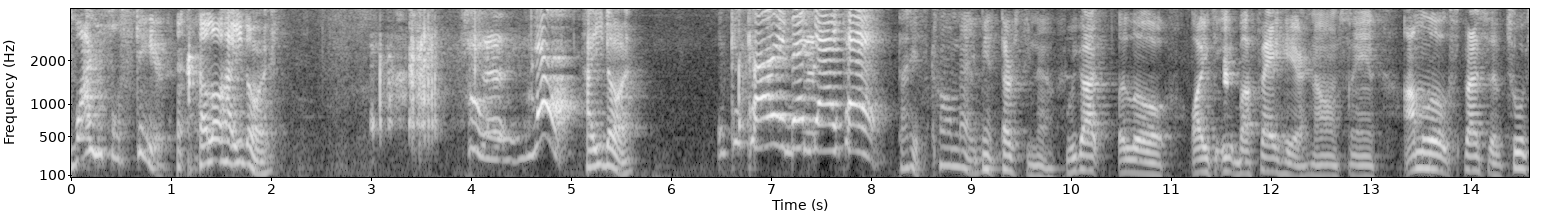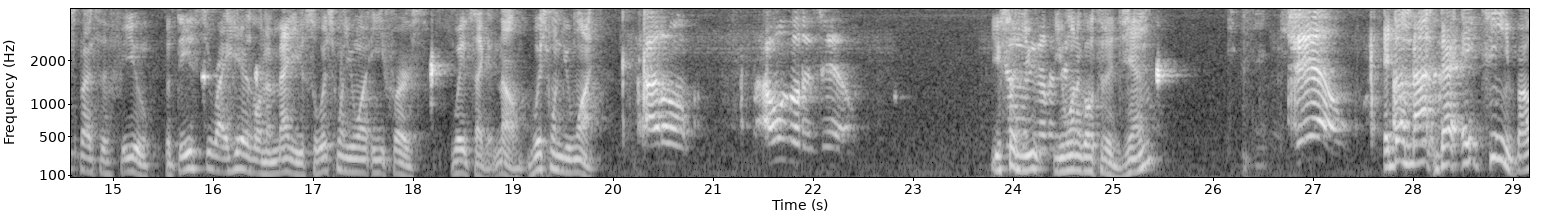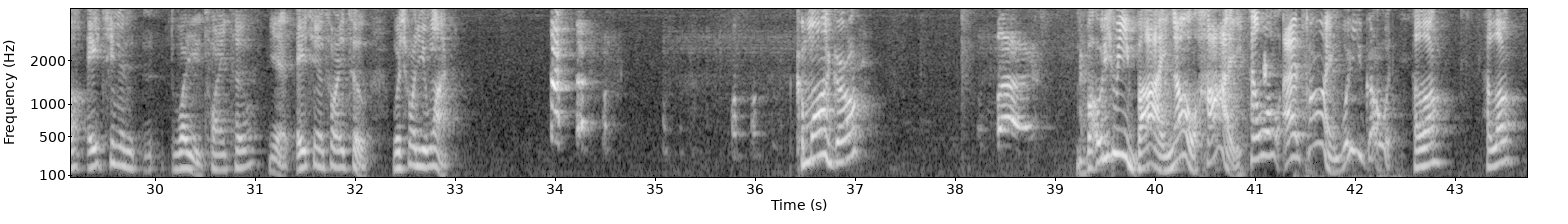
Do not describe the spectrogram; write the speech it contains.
Why are you so scared? Hello, how you doing? Hello. How you doing? You can call me Big Daddy Ted. That is calm down. You're being thirsty now. We got a little all you can eat buffet here. Know what I'm saying? I'm a little expensive, too expensive for you. But these two right here is on the menu. So which one you want to eat first? Wait a second. No, which one you want? I don't. I want to go to jail. You said you you want to go to the gym? Jail. It don't matter. They're 18, bro. 18 and what are you? 22? Yeah, 18 and 22. Which one do you want? Come on, girl. Bye. But what do you mean bye? No, hi. Hello, at time. Where are you going? Hello? Hello?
